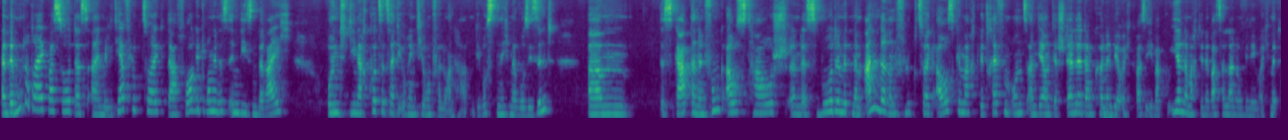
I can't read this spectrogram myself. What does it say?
Beim Bermuda-Dreieck war es so, dass ein Militärflugzeug da vorgedrungen ist in diesen Bereich und die nach kurzer Zeit die Orientierung verloren haben. Die wussten nicht mehr, wo sie sind. Ähm, es gab dann einen Funkaustausch und es wurde mit einem anderen Flugzeug ausgemacht, wir treffen uns an der und der Stelle, dann können mhm. wir euch quasi evakuieren, dann macht ihr eine Wasserlandung, wir nehmen euch mit.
